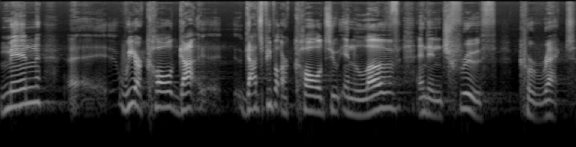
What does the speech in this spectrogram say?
men, uh, we are called, God, God's people are called to, in love and in truth, correct.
